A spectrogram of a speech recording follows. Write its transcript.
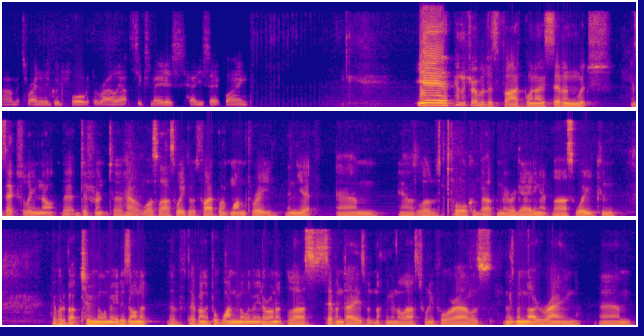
Um, it's rated a good four with the rail out six meters. How do you see it playing? Yeah, penetrable is 5.07, which is actually not that different to how it was last week. It was 5.13, and yet um, you know, there was a lot of talk about them irrigating it last week, and they put about two millimeters on it. They've, they've only put one millimeter on it the last seven days, but nothing in the last 24 hours. And there's been no rain, um,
